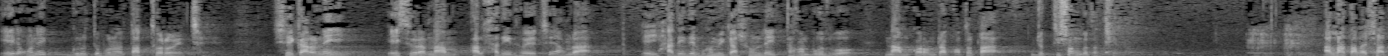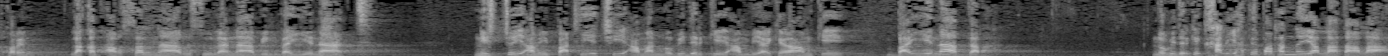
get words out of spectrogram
এর অনেক গুরুত্বপূর্ণ তথ্য রয়েছে। সেই কারণেই এই সুরার নাম আল হাদিদ হয়েছে। আমরা এই হাদিদের ভূমিকা শুনলেই তখন বুঝব নামকরণটা কতটা যুক্তিসঙ্গত ছিল। আল্লাহ তালা সাদ করেন লাকাত আরসালনা রুসুলানা বিল নিশ্চয়ই আমি পাঠিয়েছি আমার নবীদেরকে, আম্বিয়া কেরামকে বাইনাত দ্বারা। নবীদেরকে খালি হাতে পাঠান নাই আল্লাহ তালা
